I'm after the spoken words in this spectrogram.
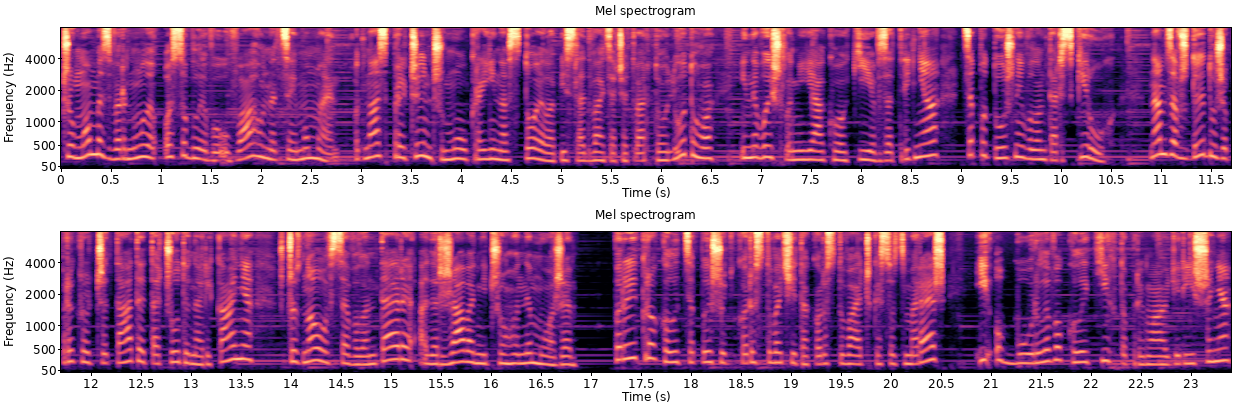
Чому ми звернули особливу увагу на цей момент? Одна з причин, чому Україна встояла після 24 лютого і не вийшло ніякого Київ за три дня, це потужний волонтерський рух. Нам завжди дуже прикро читати та чути нарікання, що знову все волонтери, а держава нічого не може. Прикро, коли це пишуть користувачі та користувачки соцмереж, і обурливо, коли ті, хто приймають рішення,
